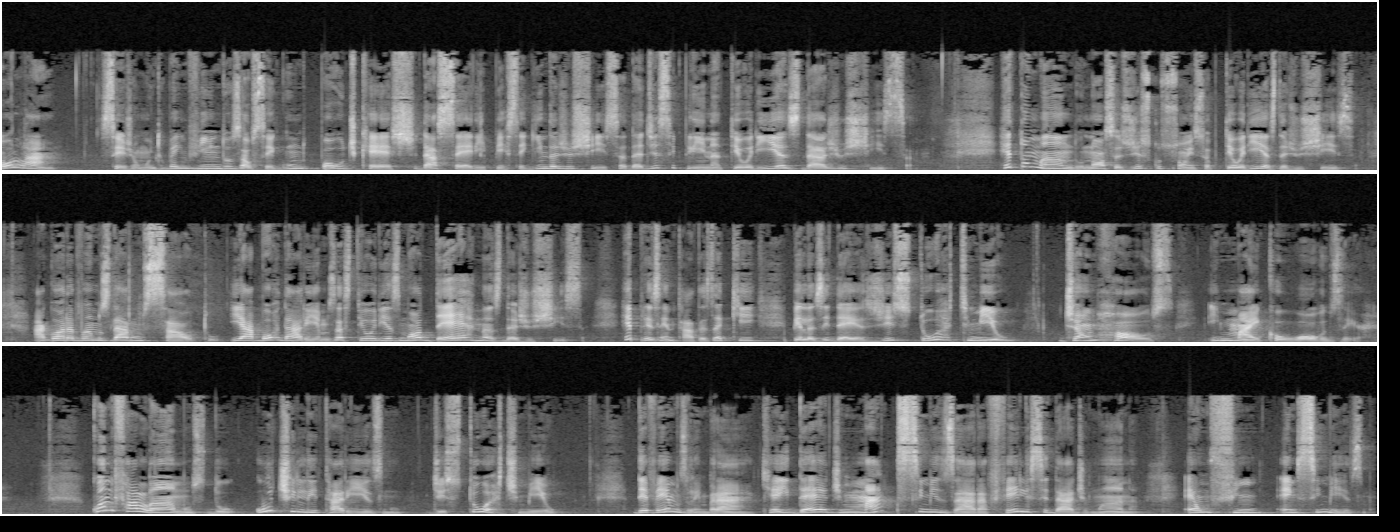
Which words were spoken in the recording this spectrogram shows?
Olá, sejam muito bem-vindos ao segundo podcast da série Perseguindo a Justiça da disciplina Teorias da Justiça. Retomando nossas discussões sobre teorias da justiça, agora vamos dar um salto e abordaremos as teorias modernas da justiça, representadas aqui pelas ideias de Stuart Mill, John Rawls e Michael Walzer. Quando falamos do utilitarismo de Stuart Mill, devemos lembrar que a ideia de maximizar a felicidade humana é um fim em si mesmo.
